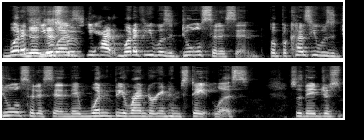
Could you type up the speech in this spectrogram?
What if No, he was was- he had what if he was a dual citizen? But because he was a dual citizen, they wouldn't be rendering him stateless. So they just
